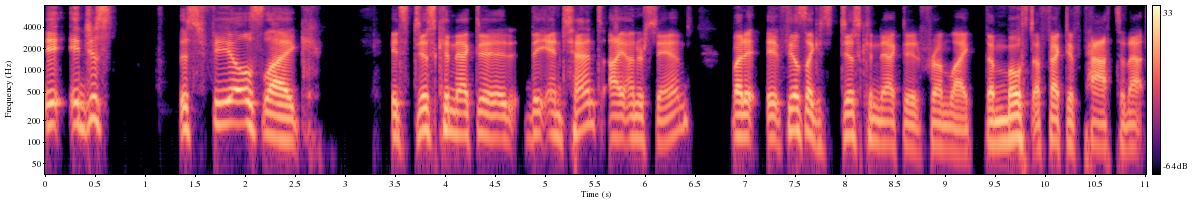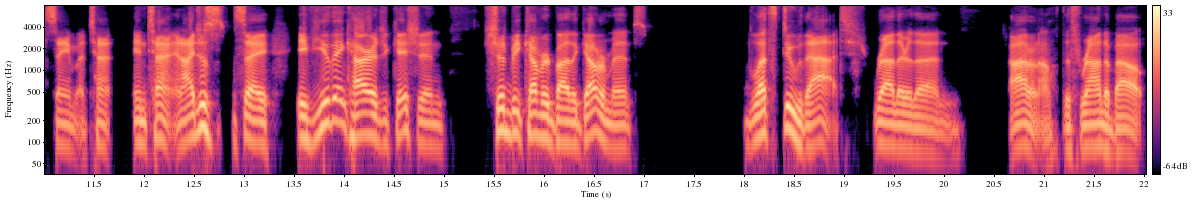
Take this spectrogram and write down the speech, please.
it. It just this feels like it's disconnected. The intent I understand, but it, it feels like it's disconnected from like the most effective path to that same intent intent and i just say if you think higher education should be covered by the government let's do that rather than i don't know this roundabout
